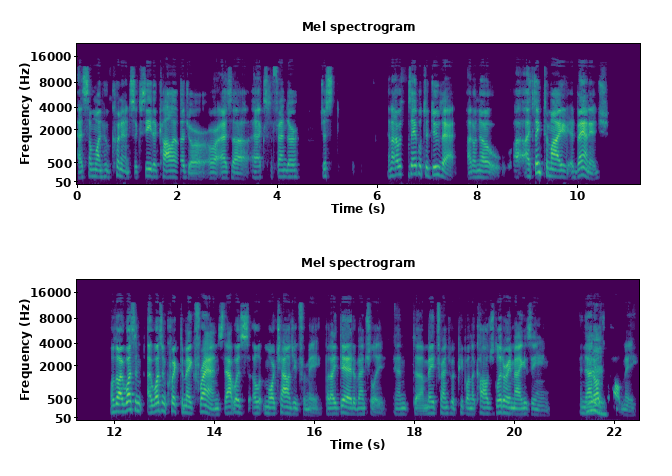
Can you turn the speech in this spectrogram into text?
as someone who couldn't succeed at college or or as a ex offender. Just and I was able to do that. I don't know. I think to my advantage although I wasn't I wasn't quick to make friends. That was a, more challenging for me, but I did eventually, and uh, made friends with people in the college literary magazine, and that mm. also helped me.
